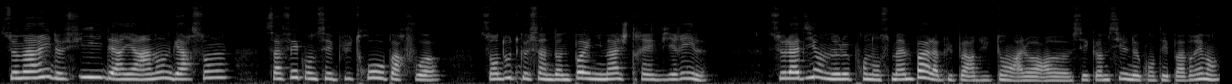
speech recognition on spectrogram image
Ce mari de fille derrière un nom de garçon, ça fait qu'on ne sait plus trop parfois. Sans doute que ça ne donne pas une image très virile. Cela dit, on ne le prononce même pas la plupart du temps, alors euh, c'est comme s'il ne comptait pas vraiment.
